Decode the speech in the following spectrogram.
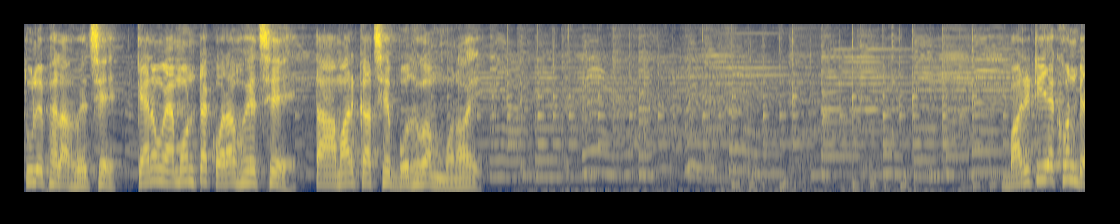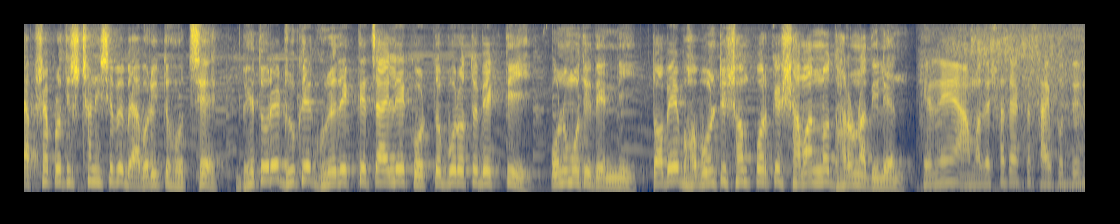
তুলে ফেলা হয়েছে। কেন এমনটা করা হয়েছে, তা আমার কাছে বোধগম্য নয়। বাড়িটি এখন ব্যবসা প্রতিষ্ঠান হিসেবে ব্যবহৃত হচ্ছে। ভেতরে ঢুকে ঘুরে দেখতে চাইলে কর্তব্যরত ব্যক্তি অনুমতি দেননি, তবে ভবনটি সম্পর্কে সামান্য ধারণা দিলেন। এখানে আমাদের সাথে একটা সাইফুদ্দিন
